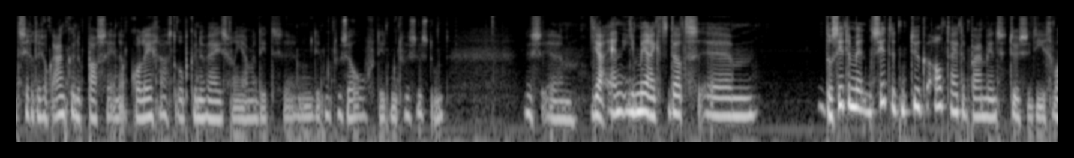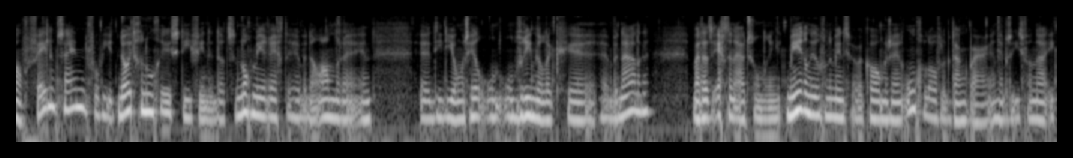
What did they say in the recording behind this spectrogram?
zich dus ook aan kunnen passen en ook collega's erop kunnen wijzen van ja, maar dit, uh, dit moeten we zo of dit moeten we zus doen. Dus um, ja, en je merkt dat er zitten, natuurlijk altijd een paar mensen tussen die gewoon vervelend zijn, voor wie het nooit genoeg is, die vinden dat ze nog meer rechten hebben dan anderen en uh, die de jongens heel on, onvriendelijk uh, benaderen. Maar dat is echt een uitzondering. Het merendeel van de mensen waar we komen zijn ongelooflijk dankbaar en hebben zoiets van, nou, ik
